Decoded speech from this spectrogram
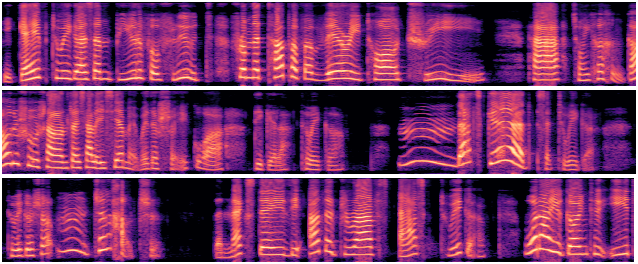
He gave Twiga some beautiful fruit from the top of a very tall tree. 他从一棵很高的树上摘下了一些美味的水果，递给了特维格。嗯，That's good，said Twiga。Twiga 说：“嗯，真好吃。” The next day, the other giraffes asked Twiga, "What are you going to eat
